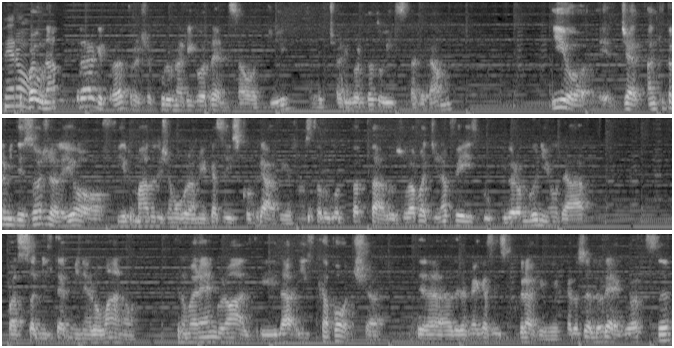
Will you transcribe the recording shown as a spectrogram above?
Però... E poi un'altra che tra l'altro c'è pure una ricorrenza oggi, che ci ha ricordato Instagram. Io, eh, cioè, anche tramite i social, io ho firmato diciamo, con la mia casa discografica, sono stato contattato sulla pagina Facebook di Verongo New da, passami il termine romano, che non me ne vengono altri, da il Capoccia, della, della mia casa discografica che è Carosello Records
